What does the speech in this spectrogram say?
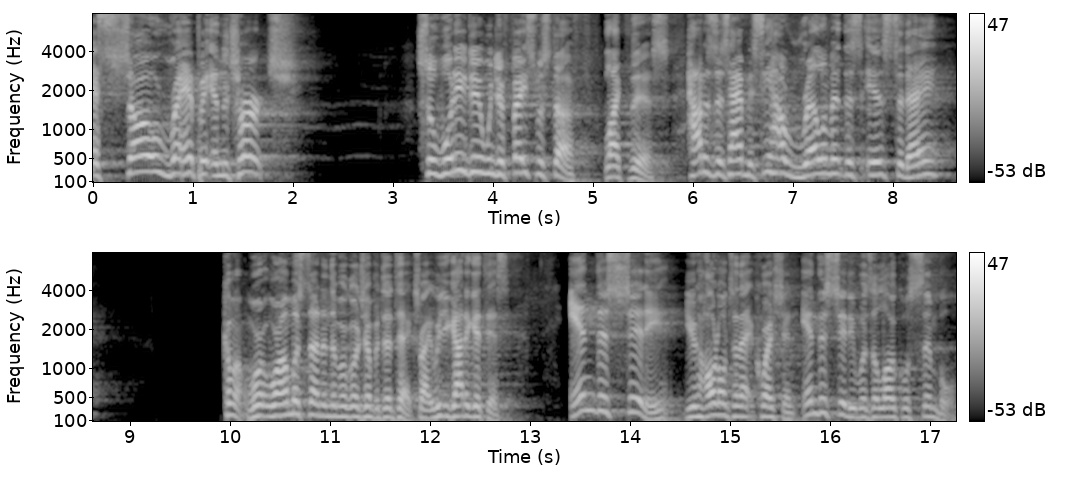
is so rampant in the church. So, what do you do when you're faced with stuff like this? How does this happen? See how relevant this is today? Come on, we're, we're almost done and then we're going to jump into the text, right? Well, you got to get this. In this city, you hold on to that question. In this city was a local sibyl.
